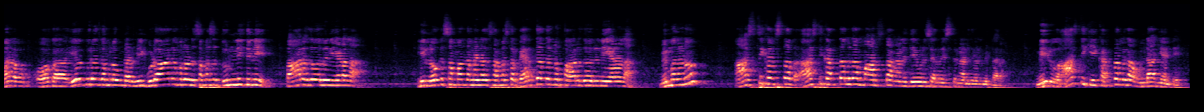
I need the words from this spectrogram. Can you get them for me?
మన ఒక ఏ గ్రంథంలో ఉన్నాడు? మీ గుడారంలో సమస్త దుర్నీతిని పారదోలిని ఎడల ఈ లోక సంబంధమైన సమస్త వ్యర్థతను పారదోలిని ఎడల మిమ్మలను ఆస్తికర్త ఆస్తికర్తలుగా మారుస్తానని దేవుడు సెలవిస్తున్నాడు దేవుని బిడ్డారా మీరు ఆస్తికి కర్తలుగా ఉండాలి అంటే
